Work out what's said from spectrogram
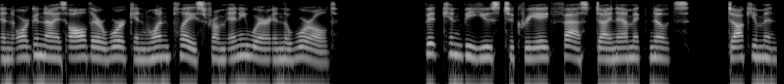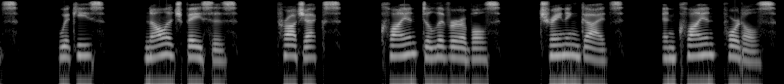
and organize all their work in one place from anywhere in the world. Bit can be used to create fast dynamic notes, documents, wikis, knowledge bases, projects, client deliverables, training guides, and client portals.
